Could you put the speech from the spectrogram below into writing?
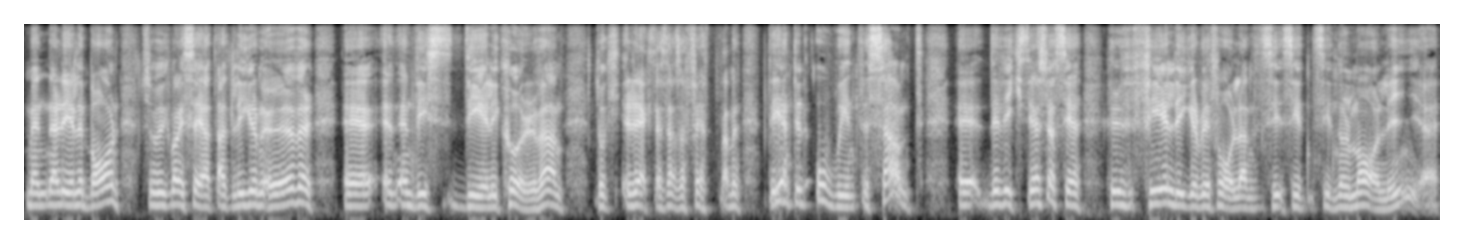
Men när det gäller barn så brukar man säga att, att ligger de över eh, en, en viss del i kurvan, då räknas det alltså fetma. Men det är egentligen ointressant. Eh, det viktigaste är att se hur fel ligger de i förhållande till sin, sin normallinje.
